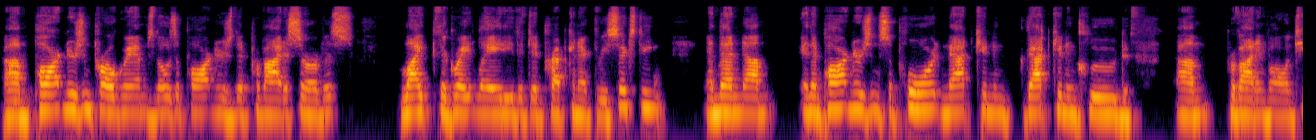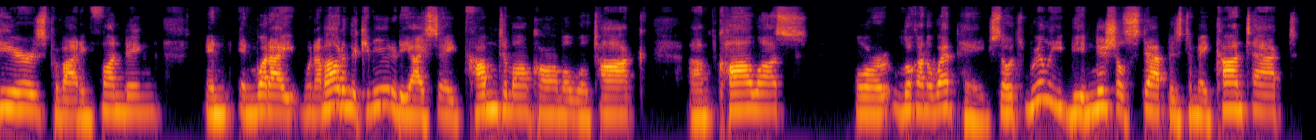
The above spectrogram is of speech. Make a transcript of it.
Um, partners and programs, those are partners that provide a service like the great lady that did Prep Connect 360, and then um, and then partners and support, and that can that can include um, providing volunteers, providing funding, and and what I when I'm out in the community, I say, come to Mount Carmel, we'll talk, um, call us, or look on the web page. So it's really the initial step is to make contact.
